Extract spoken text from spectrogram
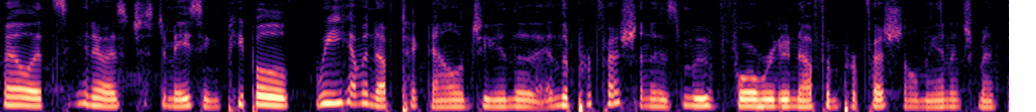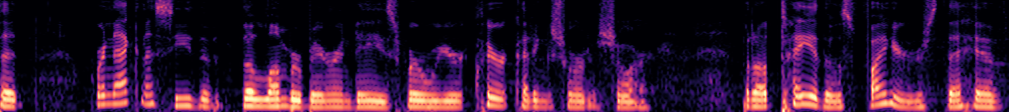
Well, it's you know it's just amazing. People, we have enough technology, and the and the profession has moved forward enough in professional management that we're not going to see the the lumber baron days where we are clear cutting shore to shore. But I'll tell you, those fires that have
